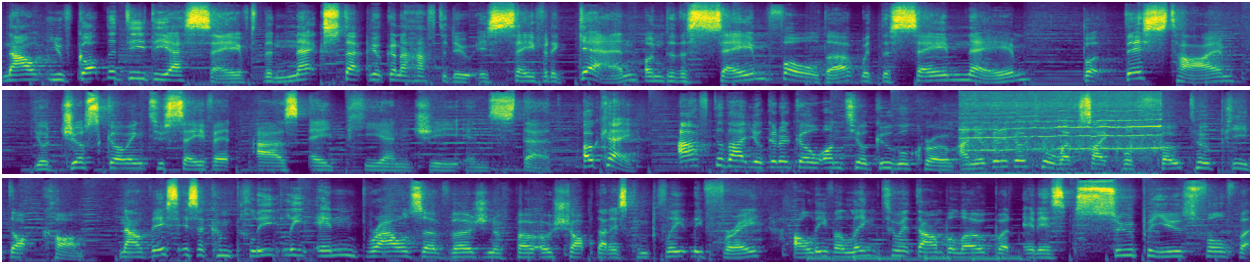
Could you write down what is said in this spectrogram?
Now, you've got the DDS saved. The next step you're going to have to do is save it again under the same folder with the same name, but this time you're just going to save it as a PNG instead. Okay, after that, you're going to go onto your Google Chrome and you're going to go to a website called photopea.com. Now, this is a completely in-browser version of Photoshop that is completely free. I'll leave a link to it down below, but it is super useful for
